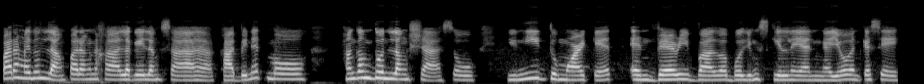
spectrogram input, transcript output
parang ganun lang, parang nakalagay lang sa cabinet mo, hanggang doon lang siya. So, you need to market and very valuable yung skill na yan ngayon kasi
